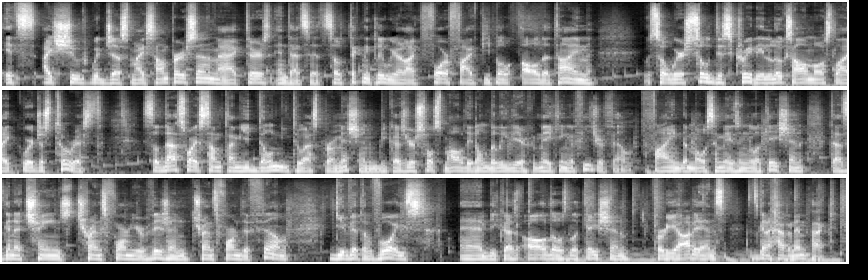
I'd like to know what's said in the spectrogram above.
It's I shoot with just my sound person, my actors, and that's it. So technically we are like four or five people all the time. So we're so discreet, it looks almost like we're just tourists. So that's why sometimes you don't need to ask permission because you're so small, they don't believe you're making a feature film. Find the most amazing location that's gonna change, transform your vision, transform the film, give it a voice. And because all those location for the audience is gonna have an impact.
